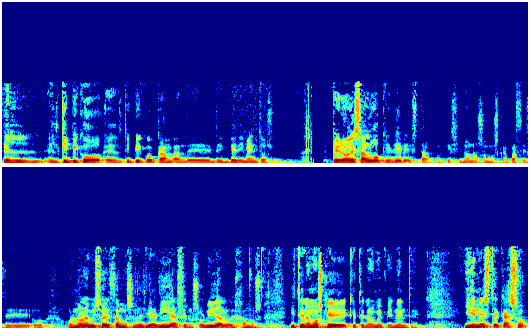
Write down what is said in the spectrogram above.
el, típico, el típico Kanban de, impedimentos. Pero es algo que debe estar, porque si no, no somos capaces de, o, no lo visualizamos en el día a día, se nos olvida, lo dejamos y tenemos que, tenerlo muy pendiente. Y en este caso,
